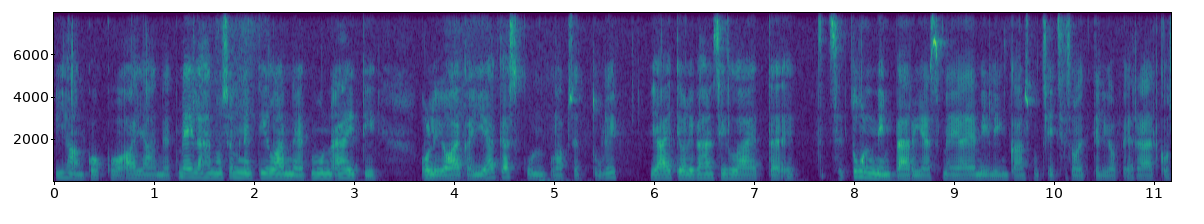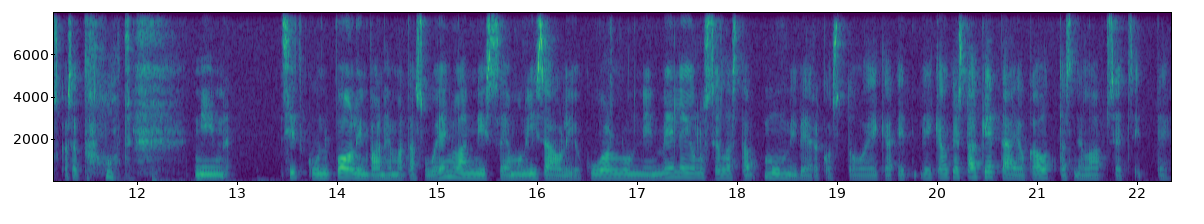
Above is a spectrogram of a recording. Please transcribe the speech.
ihan koko ajan. Et meillähän on sellainen tilanne, että mun äiti oli jo aika iäkäs, kun lapset tuli. Ja äiti oli vähän sillä että, että se tunnin pärjäs meidän Emilin kanssa, mutta sitten se soitteli jo perään, että koska sä tuut. Niin sitten kun Paulin vanhemmat asuu Englannissa ja mun isä oli jo kuollut, niin meillä ei ollut sellaista mummiverkostoa eikä, eikä oikeastaan ketään, joka ottaisi ne lapset sitten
